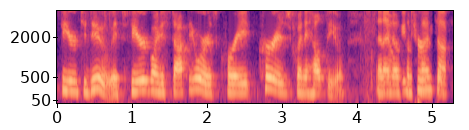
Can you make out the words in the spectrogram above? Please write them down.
fear to do? Is fear going to stop you, or is courage, courage going to help you? And I know in sometimes terms of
